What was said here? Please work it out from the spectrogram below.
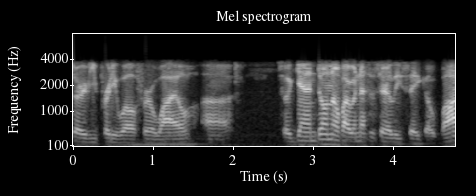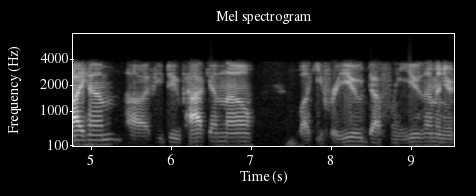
serve you pretty well for a while. Uh, so again, don't know if I would necessarily say go buy him. Uh, if you do pack him though, lucky for you, definitely use him in your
